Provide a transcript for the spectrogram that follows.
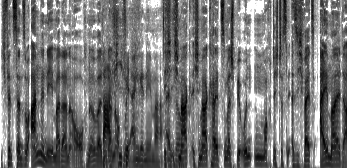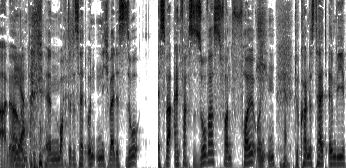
ich find's dann so angenehmer dann auch, ne, weil War du dann viel, auch viel angenehmer. ich, also, ich mag, ich mag halt zum Beispiel unten mochte ich das, nicht- also ich war jetzt einmal da, ne, Ja. und ich ähm, mochte das halt unten nicht, weil das so, es war einfach sowas von voll unten. Du konntest halt irgendwie,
